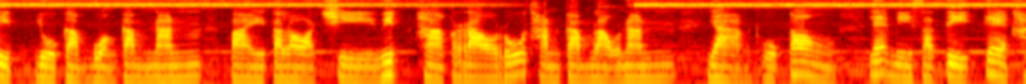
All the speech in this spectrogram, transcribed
ติดอยู่กับบ่วงกรรมนั้น ไปตลอดชีวิต หากเรารู้ทันกรรมเหล่านั้น อย่างถูกต้อง และมีสติแก้ไข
